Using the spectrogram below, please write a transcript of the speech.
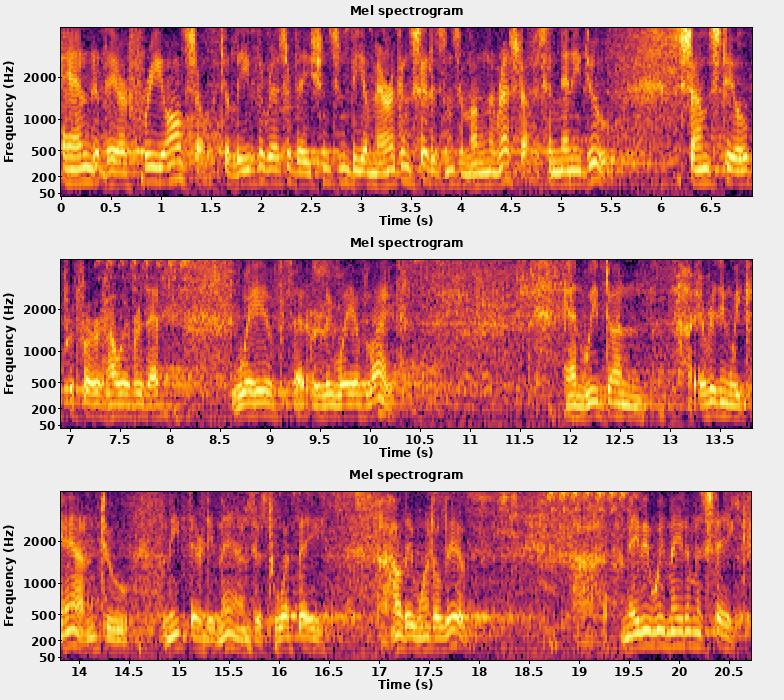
and they are free also to leave the reservations and be American citizens among the rest of us, and many do. Some still prefer, however, that way of, that early way of life. And we've done everything we can to meet their demands as to what they, how they want to live. Uh, maybe we made a mistake.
